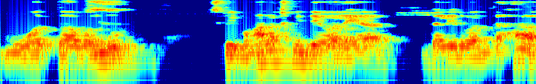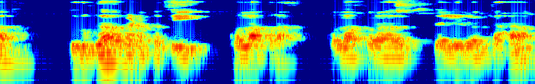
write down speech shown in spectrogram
ಮೂವತ್ತ ಒಂದು ಶ್ರೀ ಮಹಾಲಕ್ಷ್ಮಿ ದೇವಾಲಯದಲ್ಲಿರುವಂತಹ ದುರ್ಗಾ ಗಣಪತಿ ಕೊಲ್ಲಾಪುರ. ಕೊಲ್ಲಾಪುರದಲ್ಲಿರುವಂತಹ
